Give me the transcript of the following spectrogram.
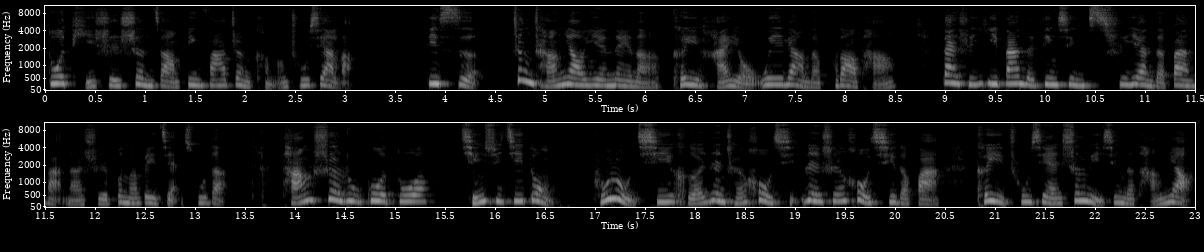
多提示肾脏并发症可能出现了。第四，正常尿液内呢可以含有微量的葡萄糖，但是一般的定性试验的办法呢是不能被检出的。糖摄入过多，情绪激动。哺乳期和妊娠后期，妊娠后期的话，可以出现生理性的糖尿；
